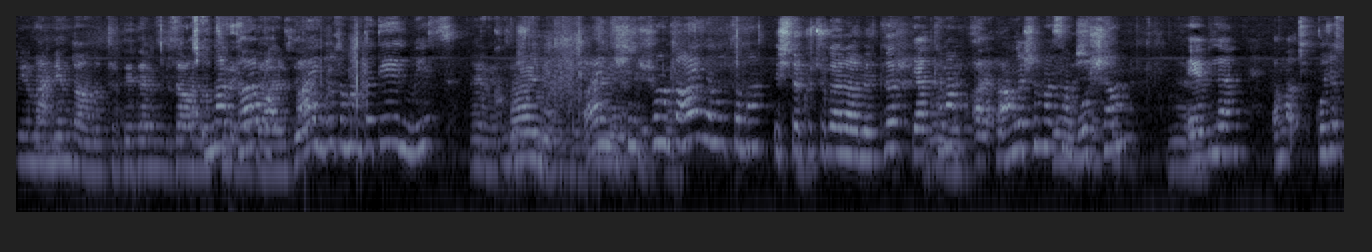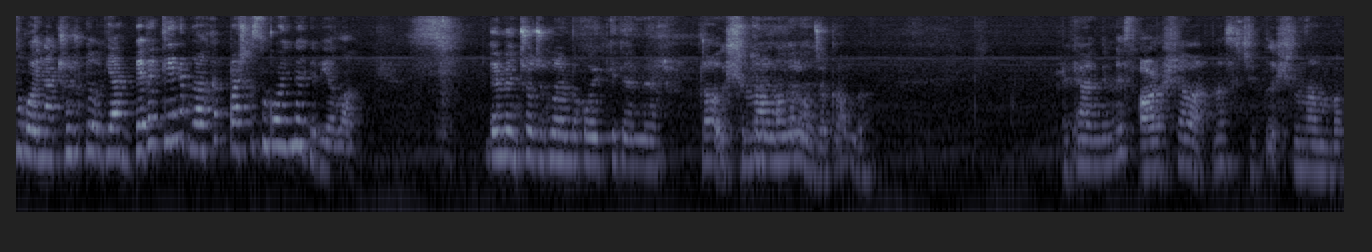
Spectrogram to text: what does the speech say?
Benim annem de anlatır, dedem bize Onlar anlatırdı daha bak derdi. aynı o zaman da değil miyiz? Evet. Aynen. Aynı şimdi şu anda aynı o zaman. İşte küçük alametler. Ya tamam a- anlaşamazsan Yavaş boşan, Evet. evlen ama kocasını koyundan çocukluğu yani bebekliğini bırakıp başkasının koyununa giriyorlar. Hemen çocuklarını koyup gidenler. Daha ışınlanmalar olacak abla. Efendimiz arşa nasıl çıktı? Işınlan bak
